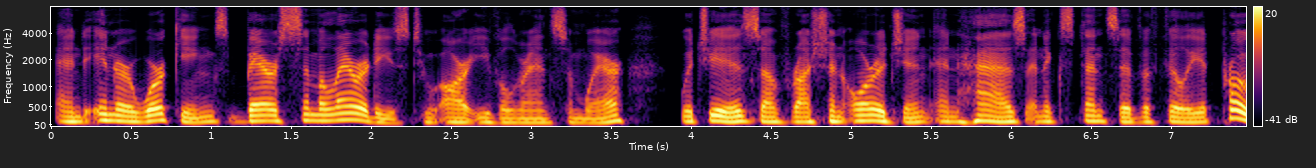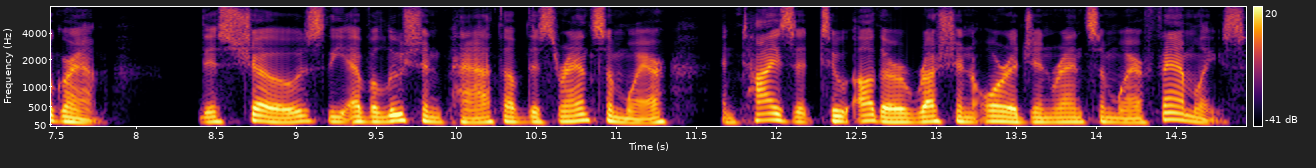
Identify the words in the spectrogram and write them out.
and inner workings bear similarities to REvil ransomware, which is of Russian origin and has an extensive affiliate program. This shows the evolution path of this ransomware and ties it to other Russian origin ransomware families.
